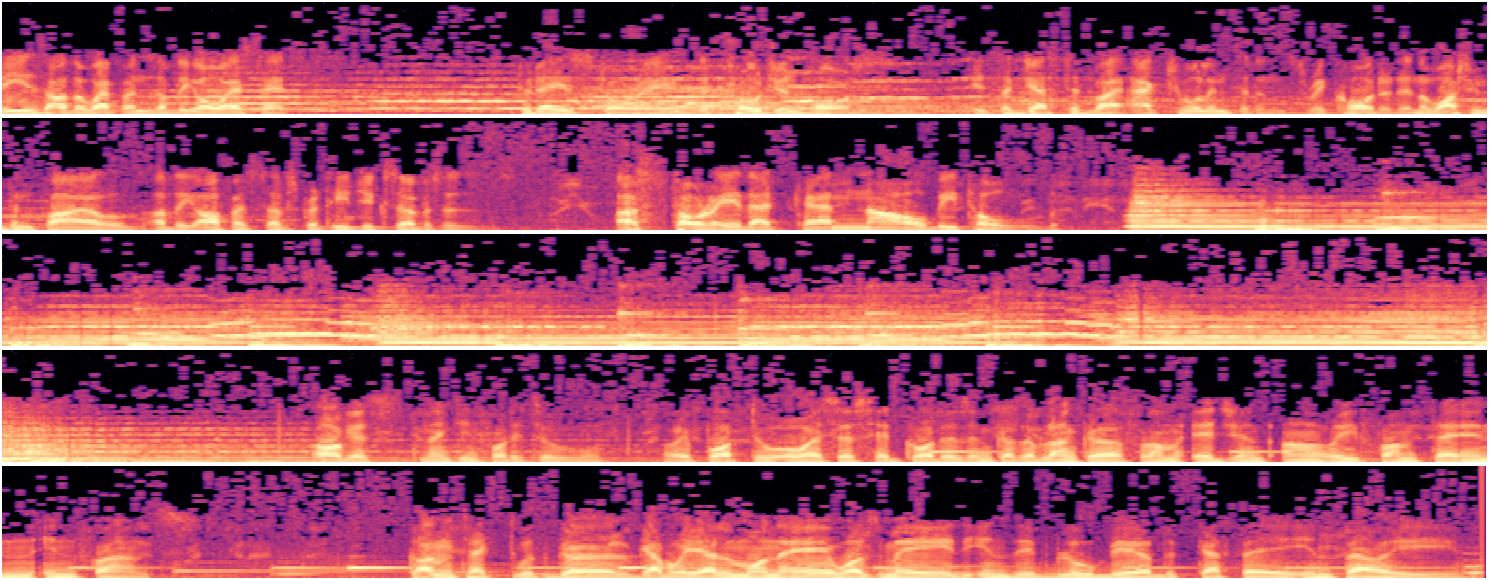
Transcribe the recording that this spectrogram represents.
These are the weapons of the OSS. Today's story, The Trojan Horse, is suggested by actual incidents recorded in the Washington files of the Office of Strategic Services. A story that can now be told. August 1942. Report to OSS headquarters in Casablanca from Agent Henri Fontaine in France. Contact with girl Gabrielle Monet was made in the Bluebeard Cafe in Paris.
